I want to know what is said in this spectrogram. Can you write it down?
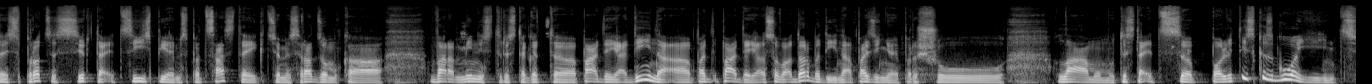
tas process ir tāds īspējams pat sasteigts, jo mēs redzam, ka varam ministrs tagad pēdējā dīnā, pēdējā savā darba dīnā paziņoja par šo lēmumu. Tas tāds politisks gojīns,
